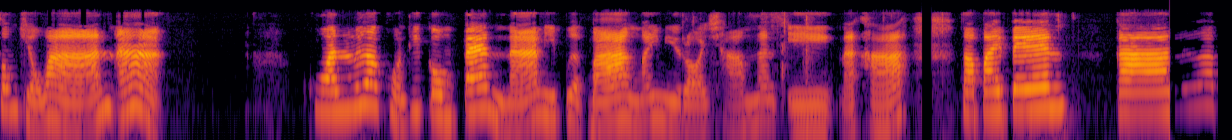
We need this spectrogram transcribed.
ส้มเขียวหวานอ่าควรเลือกผลที่กลมแป้นนะ มีเปลือกบาง ไม่มีรอยช้ำนั่นเองนะคะ ต่อไปเป็นการเลือก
